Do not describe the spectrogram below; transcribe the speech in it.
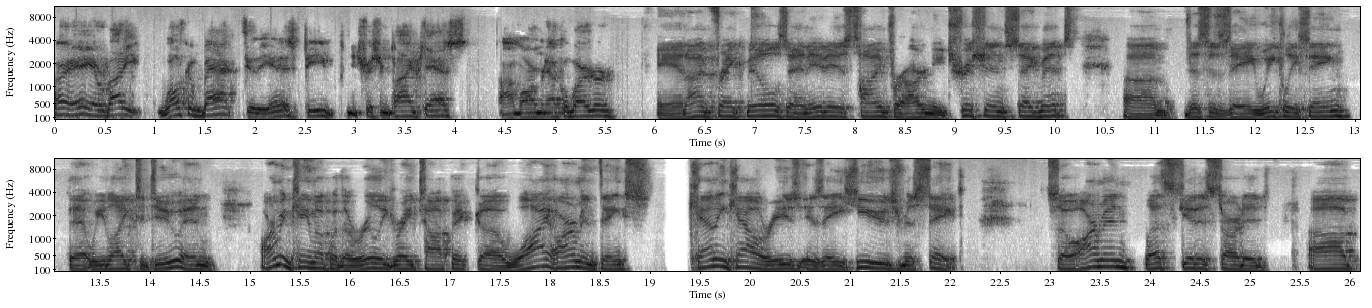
All right, hey everybody, welcome back to the NSP Nutrition Podcast. I'm Arman Eckelbarger. And I'm Frank Mills, and it is time for our nutrition segment. Um, this is a weekly thing that we like to do. And Arman came up with a really great topic uh, why Arman thinks counting calories is a huge mistake. So, Arman, let's get it started. Uh,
